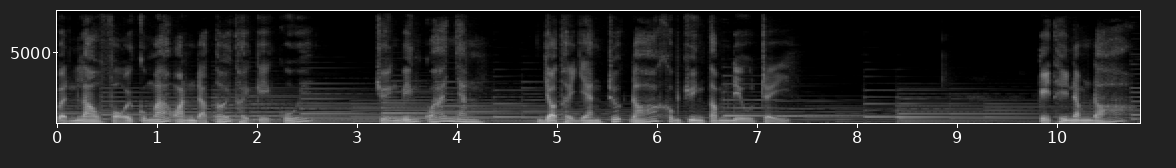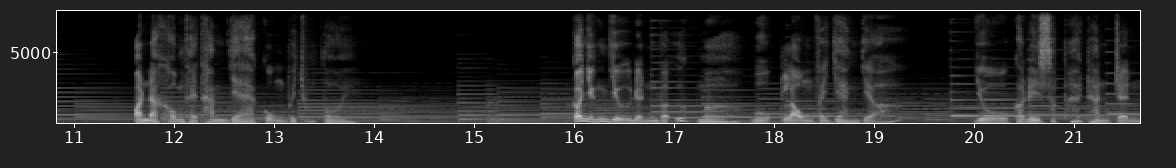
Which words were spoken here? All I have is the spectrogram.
bệnh lao phổi của má oanh đã tới thời kỳ cuối, chuyển biến quá nhanh do thời gian trước đó không chuyên tâm điều trị. Kỳ thi năm đó, oanh đã không thể tham gia cùng với chúng tôi. Có những dự định và ước mơ buộc lòng phải gian dở, dù có đi sắp hết hành trình.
